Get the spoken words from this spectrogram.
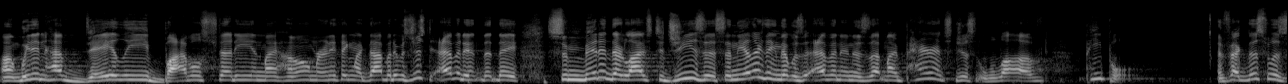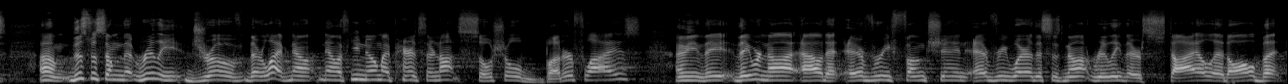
Um, we didn't have daily Bible study in my home or anything like that, but it was just evident that they submitted their lives to Jesus. And the other thing that was evident is that my parents just loved people. In fact, this was, um, this was something that really drove their life. Now, now, if you know my parents, they're not social butterflies. I mean, they, they were not out at every function, everywhere. This is not really their style at all, but,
